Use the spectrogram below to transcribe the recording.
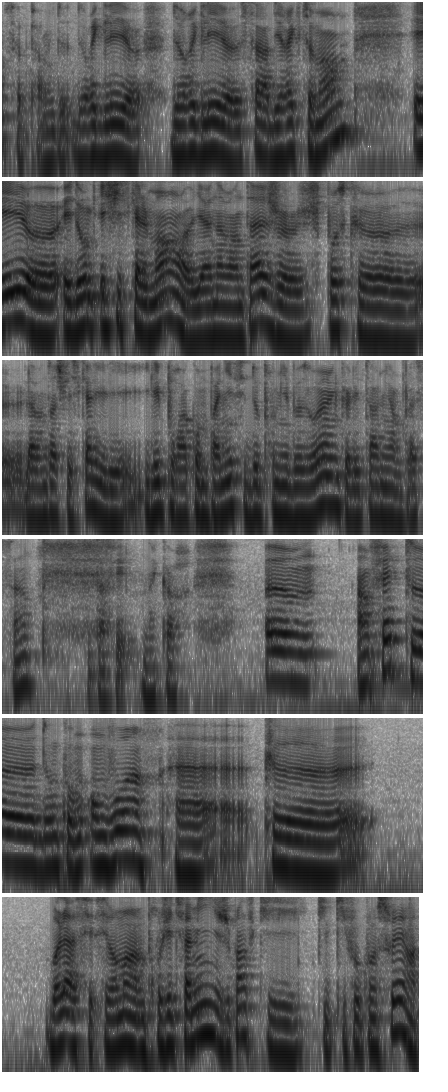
ça permet de, régler, de régler euh, ça directement. Euh, et, donc, et fiscalement, euh, il y a un avantage. Euh, je suppose que l'avantage fiscal, il est, il est pour accompagner ces deux premiers besoins que l'État a mis en place ça. Tout à fait. D'accord. en fait, donc on, voit que voilà, c'est vraiment un projet de famille, je pense, qu'il faut construire.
